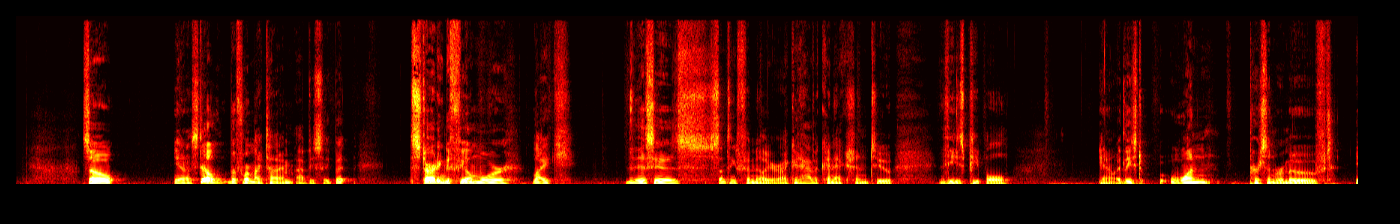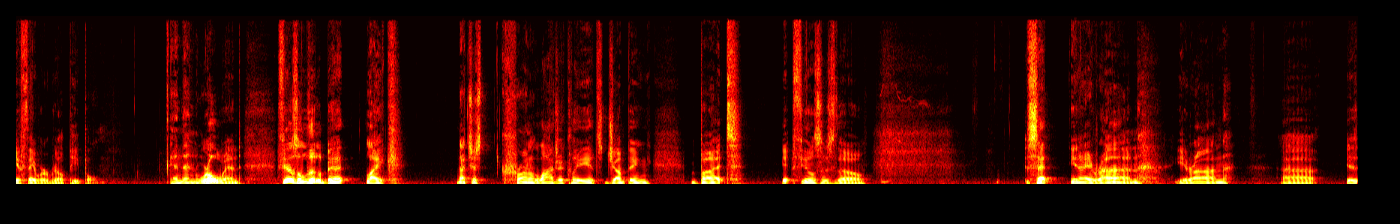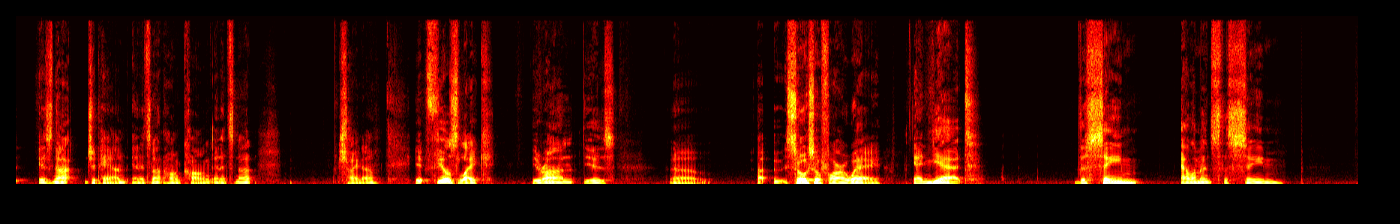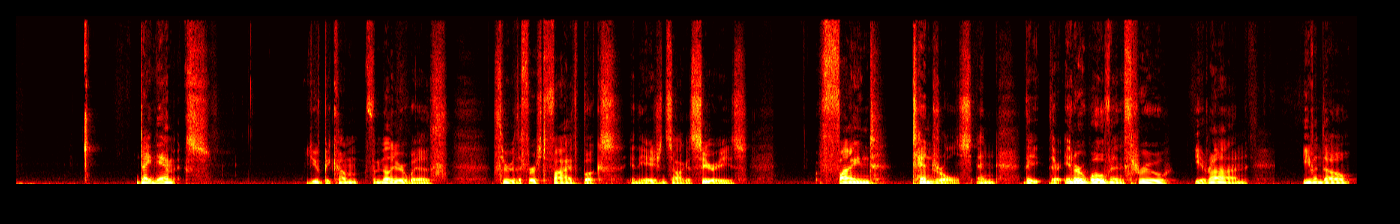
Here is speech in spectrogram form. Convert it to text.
So, you know, still before my time, obviously, but starting to feel more like this is something familiar. I could have a connection to these people you know, at least one person removed if they were real people. And then Whirlwind feels a little bit like not just chronologically it's jumping, but it feels as though set in Iran, Iran uh, is is not Japan and it's not Hong Kong and it's not China. It feels like Iran is uh, uh, so so far away, and yet the same elements, the same dynamics you've become familiar with through the first five books in the Asian Saga series find tendrils and they, they're interwoven through Iran, even though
